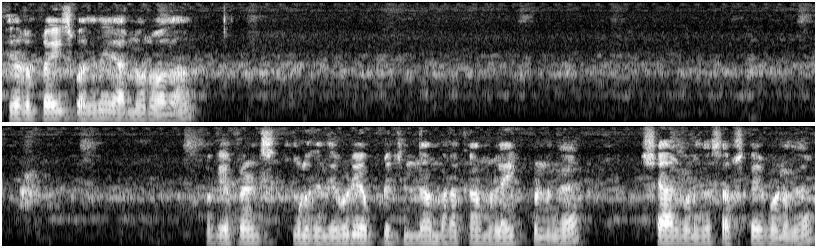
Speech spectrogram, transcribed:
இதோட ப்ரைஸ் பார்த்திங்கன்னா இரநூறுவா தான். ஓகே ஃப்ரெண்ட்ஸ் உங்களுக்கு இந்த வீடியோ பிடிச்சிருந்தா மறக்காமல் லைக் பண்ணுங்கள் ஷேர் பண்ணுங்கள் சப்ஸ்கிரைப் பண்ணுங்கள்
